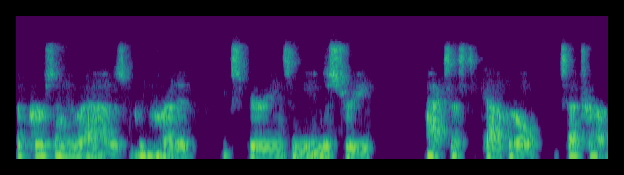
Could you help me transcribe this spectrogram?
the person who has good credit, experience in the industry, access to capital, etc.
